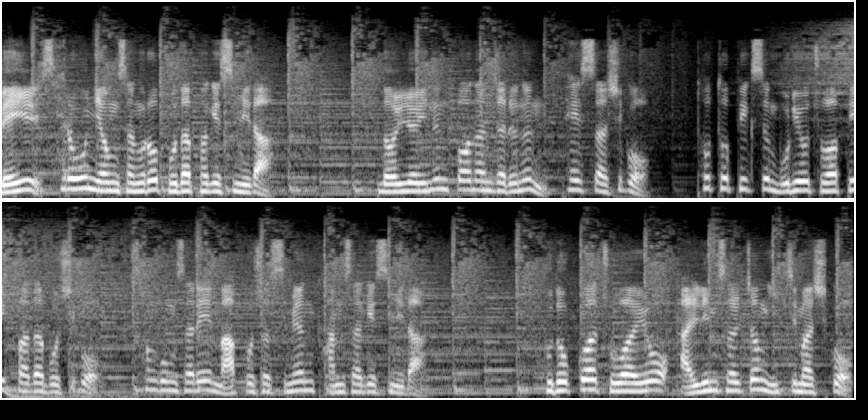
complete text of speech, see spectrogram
매일 새로운 영상으로 보답하겠습니다. 널려있는 뻔한 자료는 패스하시고 토토픽스 무료 조합픽 받아보시고 성공 사례 맛보셨으면 감사하겠습니다. 구독과 좋아요, 알림 설정 잊지 마시고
